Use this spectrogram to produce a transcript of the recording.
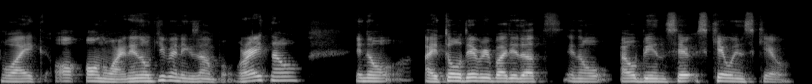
like online. And I'll give you an example. Right now, you know, I told everybody that you know I'll be in scale and scale.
